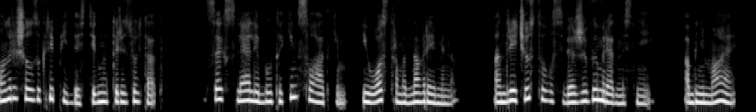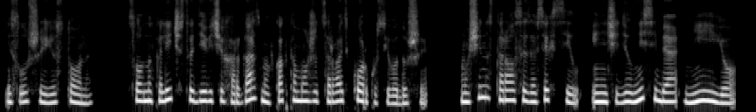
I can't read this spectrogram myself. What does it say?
он решил закрепить достигнутый результат. Секс с Лялей был таким сладким и острым одновременно. Андрей чувствовал себя живым рядом с ней, обнимая и слушая ее стоны. Словно количество девичьих оргазмов как-то может сорвать корку с его души. Мужчина старался изо всех сил и не щадил ни себя, ни ее,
